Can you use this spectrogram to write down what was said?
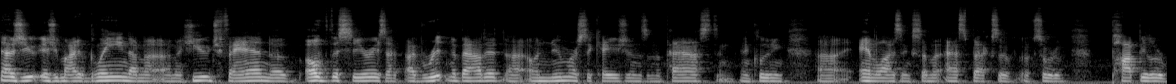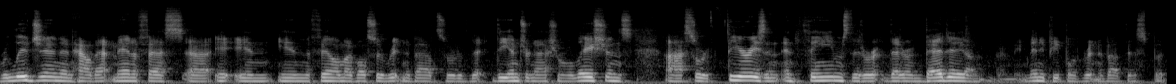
Now, as you as you might have gleaned, I'm a, I'm a huge fan of of the series. I've, I've written about it uh, on numerous occasions in the past, and, including uh, analyzing some aspects of, of sort of popular religion and how that manifests uh, in in the film. I've also written about sort of the, the international relations, uh, sort of theories and, and, themes that are that are embedded. Um, I mean, many people have written about this, but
